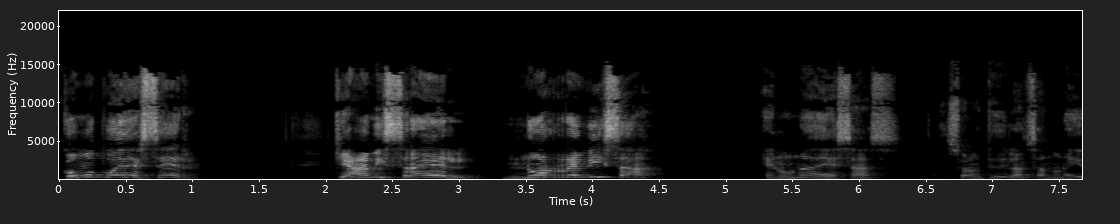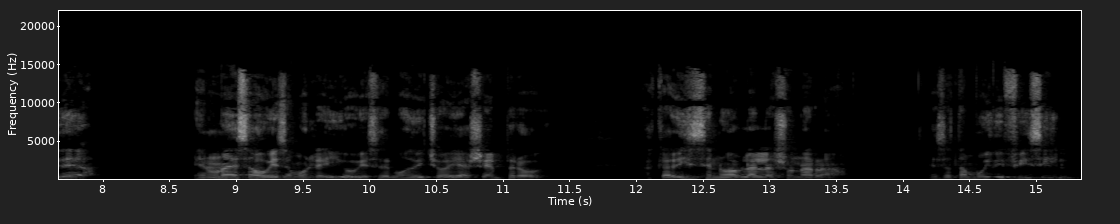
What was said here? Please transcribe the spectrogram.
¿Cómo puede ser que Am Israel no revisa en una de esas solamente lanzando una idea. En una de esas hubiésemos leído, hubiésemos dicho, hey Hashem, pero acá dice no habla la Shonará. Eso está muy difícil.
